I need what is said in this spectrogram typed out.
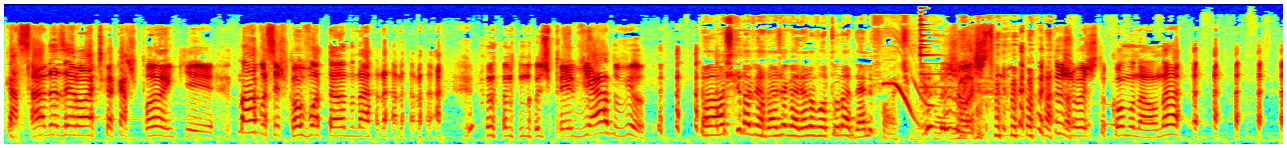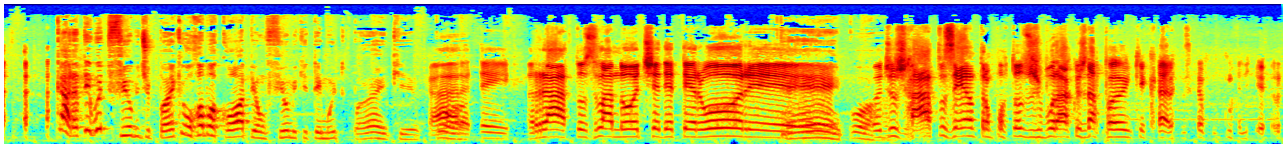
Caçadas eróticas com as punk. Mas vocês ficam votando na, na- na- na- no espelho viado, viu? Eu acho que na verdade a galera votou na Adele Fátima. Cara. Justo. Muito justo. Como não, né? Cara, tem muito filme de punk. O Robocop é um filme que tem muito punk. Cara, tem Ratos La Noche de Terrore. tem, pô. Onde os ratos entram por todos os buracos da punk, cara. Isso é muito maneiro.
